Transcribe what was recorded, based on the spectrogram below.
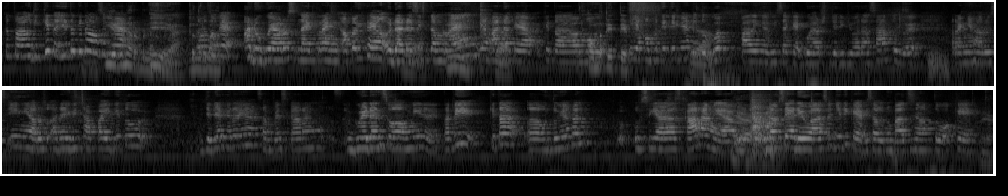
kecuali dikit aja tuh kita langsung iya kayak bener bener Iya. bener, langsung banget kayak aduh gue harus naik rank apalagi kayak udah ada sistem rank yang ada Ya. kayak kita mau Kompetitif. iya kompetitifnya itu Ya. tuh gue paling nggak bisa kayak gue harus jadi juara satu gue ranknya harus ini harus ada yang dicapai gitu jadi akhirnya ya sampai sekarang gue dan suami tapi kita eh, untungnya kan usia sekarang ya Iya. udah usia dewasa jadi kayak bisa ngebatasin waktu oke Iya.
